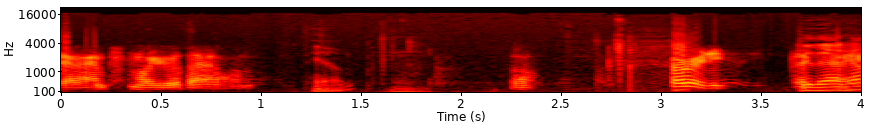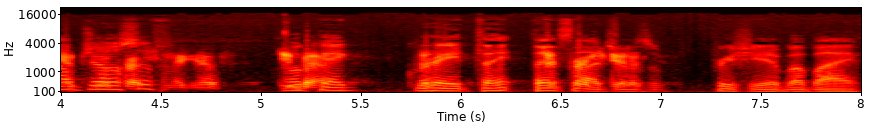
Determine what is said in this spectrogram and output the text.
yeah, I'm familiar with that one. yeah. Alrighty. Did that help, Joseph? question, I guess. Okay, bet. great. Th- thanks a lot, Appreciate it. Appreciate it. Bye bye.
